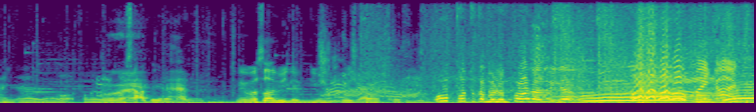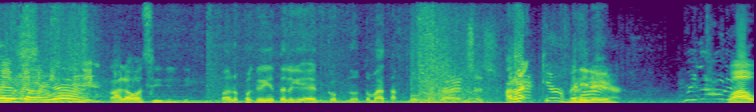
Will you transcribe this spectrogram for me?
Ay, ano nga, kung may masabi naman. May masabi lang yung Oh, puto tabalong po, tapos bigla, Oh my god! May Oh, tanga na. Kala ko silid eh. Paano pag ganyan talaga yung NCOV, no? Tumatakbo pa sa ano. Aray! Manila yun? Wow!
